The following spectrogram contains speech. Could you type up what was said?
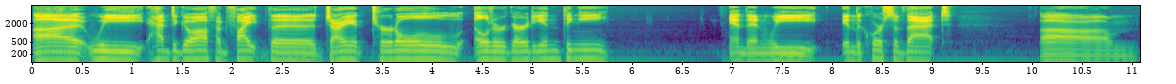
uh, we had to go off and fight the giant turtle elder guardian thingy, and then we, in the course of that, um,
